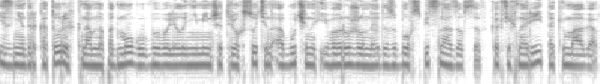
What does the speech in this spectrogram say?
из недр которых к нам на подмогу вывалило не меньше трех сотен обученных и вооруженных до зубов спецназовцев, как технарей, так и магов.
